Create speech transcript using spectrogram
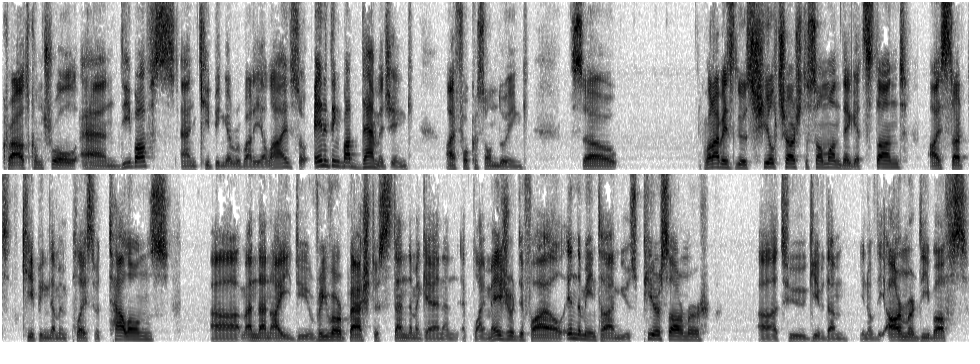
crowd control and debuffs and keeping everybody alive. So anything but damaging, I focus on doing. So what I basically do is shield charge to someone, they get stunned. I start keeping them in place with talons. Um, and then I do reverb bash to stun them again and apply major defile. In the meantime, use pierce armor uh, to give them, you know, the armor debuffs,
